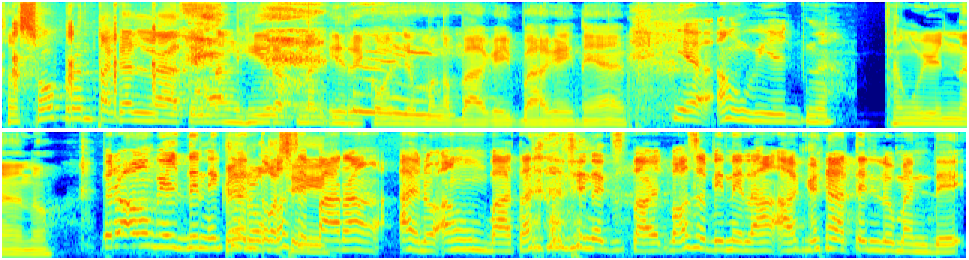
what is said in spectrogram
Sa sobrang tagal natin, ang hirap ng i-recall yung mga bagay-bagay na yan. Yeah, ang weird na. Ang weird na, no? Pero ang weird din ikwento Pero kasi, kasi- parang ano, ang bata natin nag-start. Baka sabihin nila ang aga natin lumandi.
